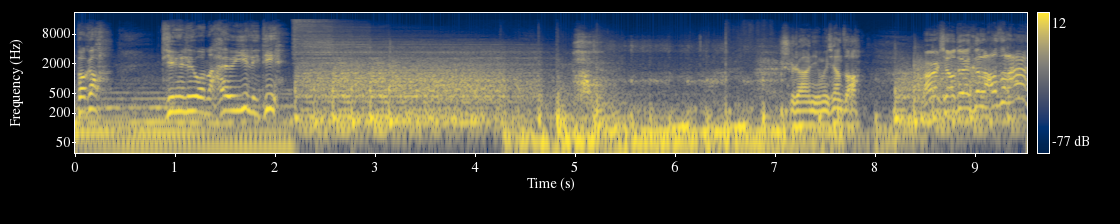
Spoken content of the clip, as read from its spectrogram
报告，敌人离我们还有一里地。师长，你们先走，二小队跟老子来。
